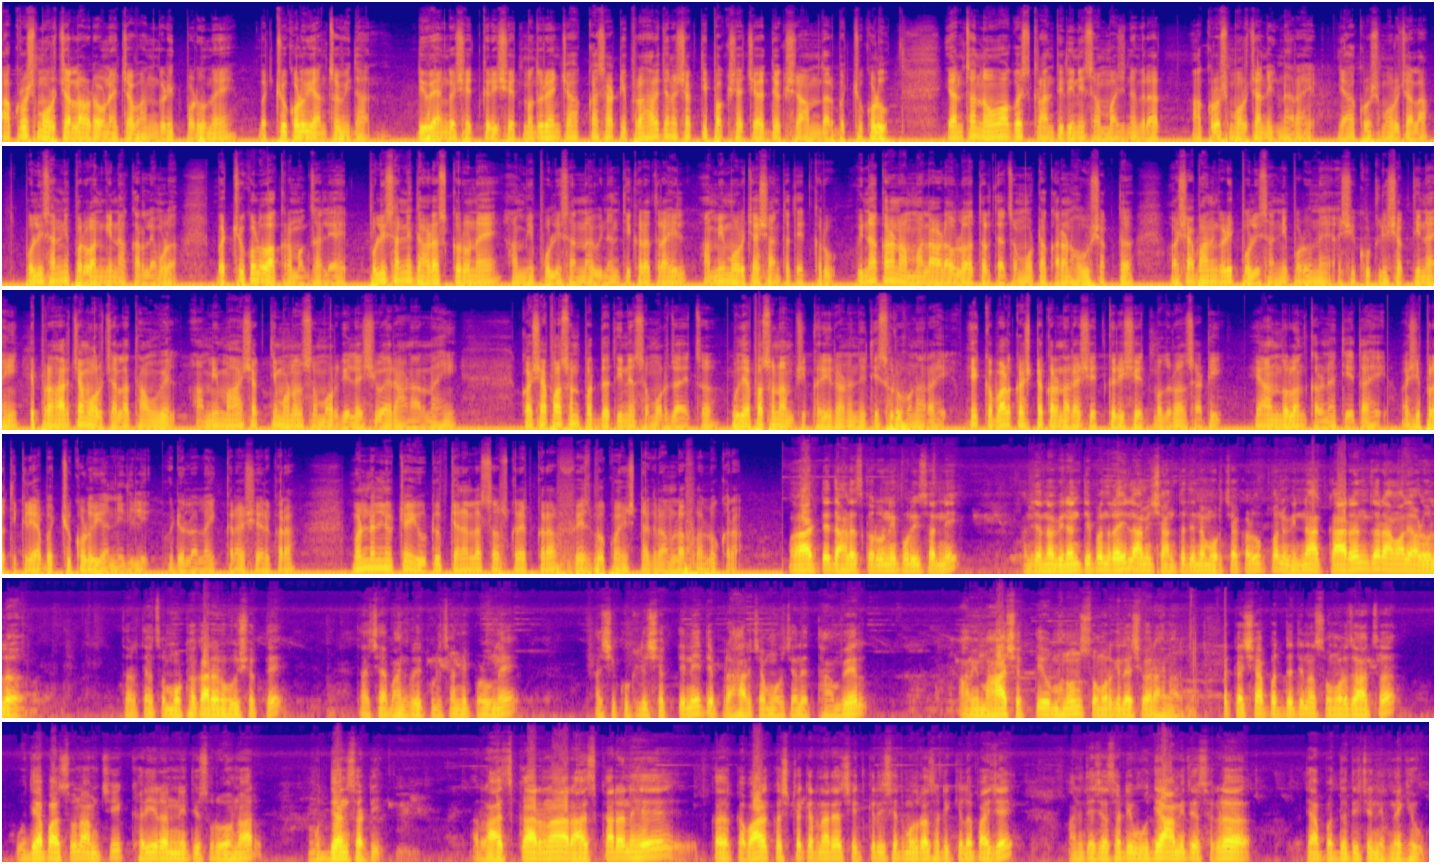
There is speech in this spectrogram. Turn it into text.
आक्रोश मोर्चाला अडवण्याच्या भानगडीत पडू नये. बच्चू कडू यांचं विधान. दिव्यांग शेतकरी शेतमजूर यांच्या हक्कासाठी प्रहार जनशक्ती पक्षाचे अध्यक्ष आमदार बच्चू कडू यांचा नऊ ऑगस्ट क्रांतिदिनी संभाजीनगरात आक्रोश मोर्चा निघणार आहे. या आक्रोश मोर्चाला पोलिसांनी परवानगी नाकारल्यामुळं बच्चू कडू आक्रमक झाले आहेत. पोलिसांनी धाडस करू नये. आम्ही पोलिसांना विनंती करत राहील. आम्ही मोर्चा शांततेत करू. विनाकारण आम्हाला अडवलं तर त्याचं मोठं कारण होऊ शकतं. अशा भानगडीत पोलिसांनी पडू नये अशी कुठली शक्ती नाही. हे प्रहारच्या मोर्चाला थांबवेल. आम्ही महाशक्ती म्हणून समोर गेल्याशिवाय राहणार नाही. कशापासून पद्धतीने समोर जायचं? उद्यापासून आमची खरी रणनीती सुरू होणार आहे. हे कबाळ कष्ट करणाऱ्या शेतकरी शेतमजुरांसाठी हे आंदोलन करण्यात येत आहे. अशी प्रतिक्रिया बच्चू कडू यांनी दिली. व्हिडिओला लाईक करा शेअर करा. मंडल न्यूजच्या यूट्यूब चॅनलला सबस्क्राईब करा फेसबुक व इंस्टाग्रामला फॉलो करा. मला वाटते धाडस करू नये पोलिसांनी आणि त्यांना विनंती पण राहील आम्ही शांततेनं मोर्चा काढू. पण विनाकारण जर आम्हाला अडवलं तर त्याचं मोठं कारण होऊ शकते. त्याच्या भानगडीत पोलिसांनी पळू नये. अशी कुठली शक्ती नाही ते प्रहारच्या मोर्चाला थांबवेल. आम्ही महाशक्ती म्हणून समोर गेल्याशिवाय राहणार नाही. कशा पद्धतीनं समोर जायचं उद्यापासून आमची खरी रणनीती सुरू होणार मुद्द्यांसाठी. राजकारणा राजकारण हे क कबाळ कष्ट करणाऱ्या शेतकरी शेतमजुरासाठी केलं पाहिजे आणि त्याच्यासाठी उद्या आम्ही ते सगळं त्या पद्धतीचे निर्णय घेऊ.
